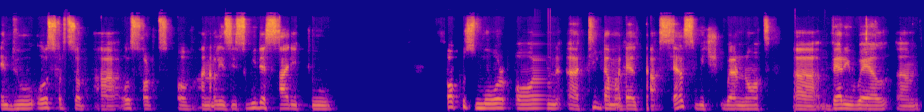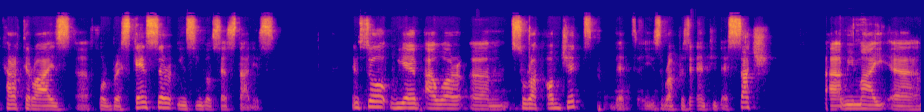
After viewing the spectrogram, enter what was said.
and do all sorts of uh, all sorts of analysis, we decided to focus more on uh, T gamma delta cells, which were not uh, very well um, characterized uh, for breast cancer in single cell studies. And so we have our um, Seurat object that is represented as such. Uh, we might uh,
